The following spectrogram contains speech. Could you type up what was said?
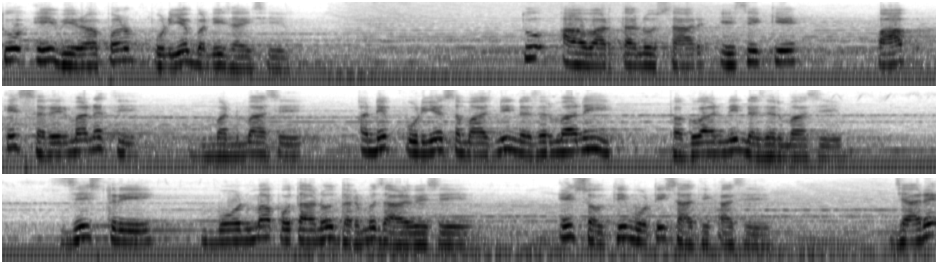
તો એ વિરહ પણ પુણ્ય બની જાય છે. તો આ વાર્તાનો સાર એ છે કે પાપ એ શરીરમાં નથી, મનમાં છે અને પુણ્ય સમાજની નજરમાં નહીં, ભગવાનની નજરમાં છે. જે સ્ત્રી મૌનમાં પોતાનો ધર્મ જાળવે છે એ સૌથી મોટી સાધિકા છે. જ્યારે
